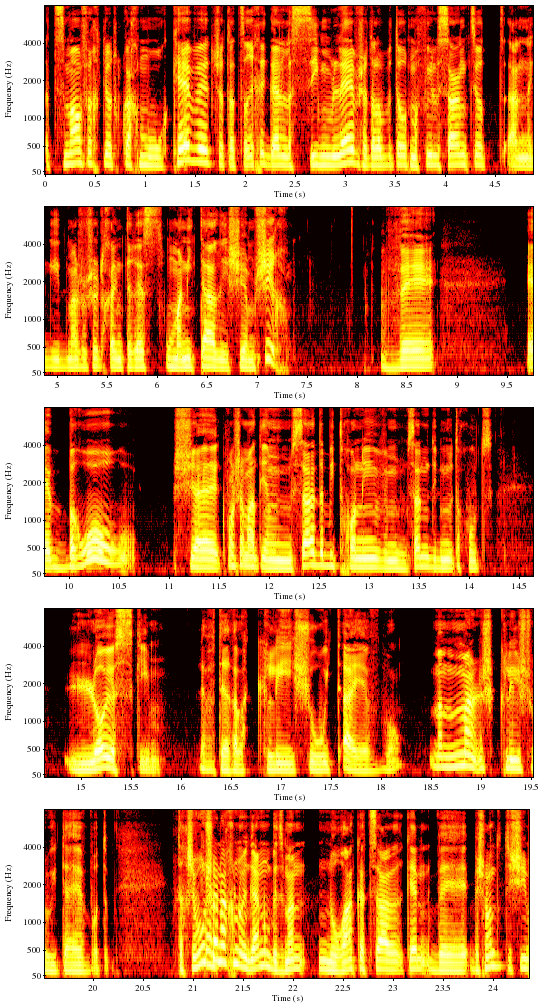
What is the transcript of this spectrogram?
עצמה הופכת להיות כל כך מורכבת שאתה צריך רגע לשים לב שאתה לא בטעות מפעיל סנקציות על נגיד משהו שיש לך אינטרס הומניטרי שימשיך. וברור שכמו שאמרתי הממסד הביטחוני וממסד מדיניות החוץ לא יסכים לוותר על הכלי שהוא התאהב בו, ממש כלי שהוא התאהב בו. תחשבו כן. שאנחנו הגענו בזמן נורא קצר, כן, בשנות ה-90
